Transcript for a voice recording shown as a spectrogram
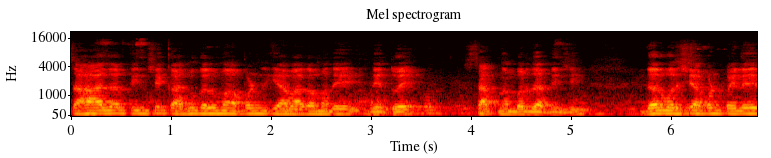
सहा हजार तीनशे काजू कलम आपण या भागामध्ये देतोय सात नंबर जातीची. दरवर्षी आपण पहिले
